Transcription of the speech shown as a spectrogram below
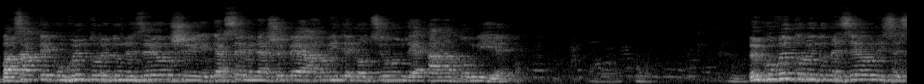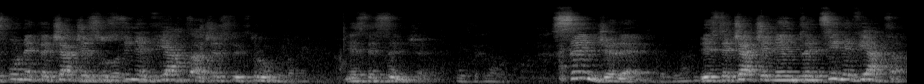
bazat pe Cuvântul lui Dumnezeu și de asemenea și pe anumite noțiuni de anatomie. În Cuvântul lui Dumnezeu ni se spune că ceea ce susține viața acestui trup este sângele. Sângele este ceea ce ne întreține viața.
